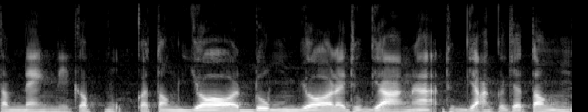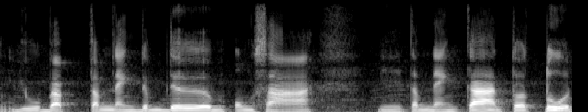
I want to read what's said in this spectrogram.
ตำแหน่งนี่กระปุกก็ต้องย่อดุมย่ออะไรทุกอย่างนะทุกอย่างก็จะต้องอยู่แบบตำแหน่งเดิมๆองศานี่ตำแหน่งก้านตัวตูด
